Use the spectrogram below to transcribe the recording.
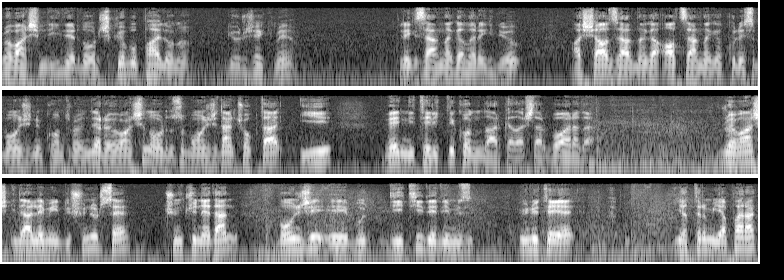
Rovan şimdi ileri doğru çıkıyor. Bu pylonu görecek mi? Direkt Zernagalara gidiyor. Aşağı Zelnaga, alt Zelnaga kulesi Bonji'nin kontrolünde. Rövanş'ın ordusu Bonji'den çok daha iyi ve nitelikli konumda arkadaşlar bu arada. Rövanş ilerlemeyi düşünürse çünkü neden? Bonji e, bu DT dediğimiz üniteye yatırım yaparak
